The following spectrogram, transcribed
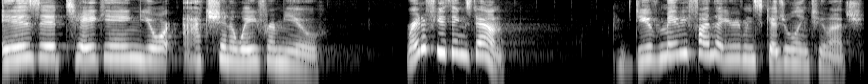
Is it taking your action away from you? Write a few things down. Do you maybe find that you're even scheduling too much?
